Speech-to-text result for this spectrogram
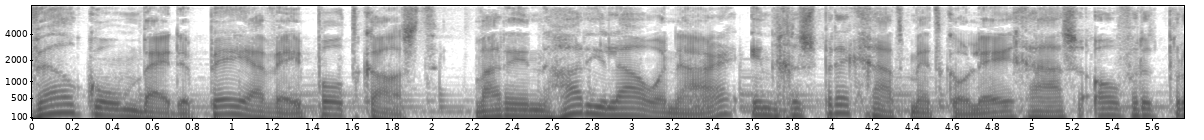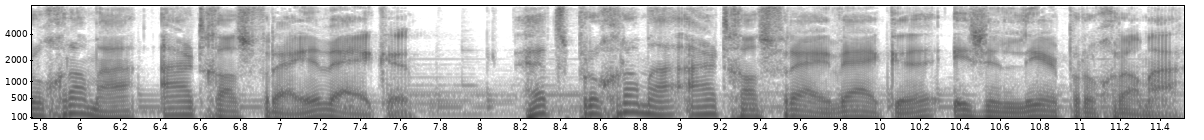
Welkom bij de PAW-podcast, waarin Harry Lauwenaar in gesprek gaat met collega's over het programma Aardgasvrije Wijken. Het programma Aardgasvrije Wijken is een leerprogramma.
